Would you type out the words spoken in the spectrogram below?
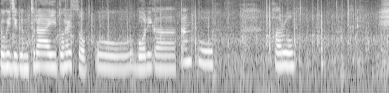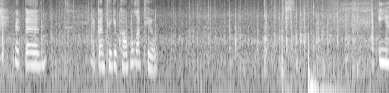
여기 지금 드라이도 할 수 없고 머리가 감고 바로 약간 약간 되게 바보 같아요. 이요.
